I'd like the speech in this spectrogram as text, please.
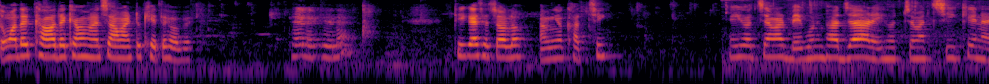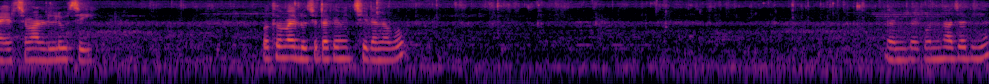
তোমাদের খাওয়া দেখে আমার মনে হচ্ছে আমার একটু খেতে হবে। খেয়ে নে খেয়ে নে। ঠিক আছে চলো আমিও খাচ্ছি। এই হচ্ছে আমার বেগুন ভাজা আর এই হচ্ছে আমার চিকেন আর এই হচ্ছে আমার লুচি। প্রথমে লুচিটাকে আমি ছিঁড়ে নেব। দেন বেগুন ভাজা দিয়ে।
